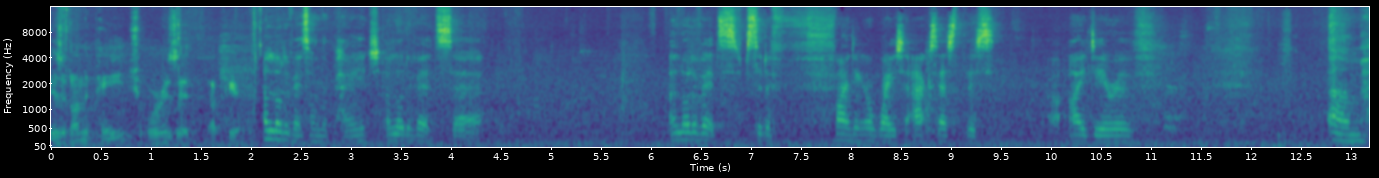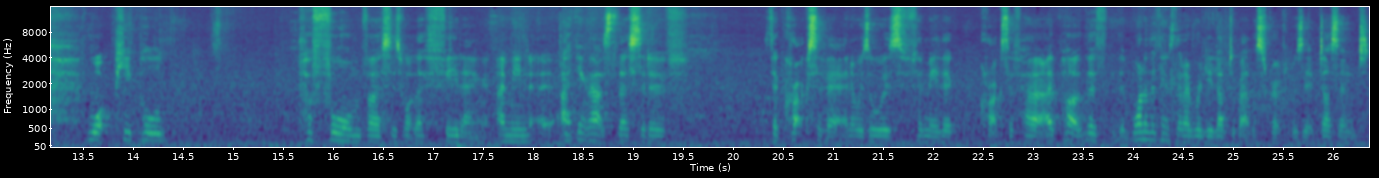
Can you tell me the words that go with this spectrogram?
Is it on the page or is it up here? A lot of it's on the page. A lot of it's uh, a lot of it's sort of finding a way to access this idea of um, what people perform versus what they're feeling. I mean, I think that's the sort of the crux of it, and it was always for me the crux of her. I, part of the, the, one of the things that I really loved about the script was it doesn't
